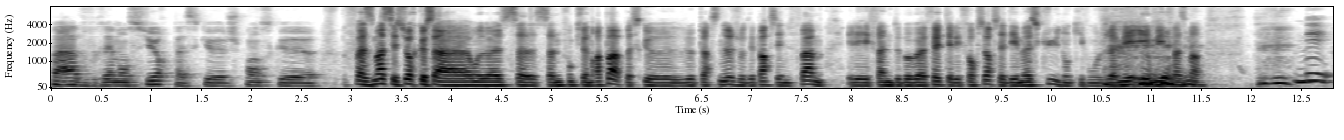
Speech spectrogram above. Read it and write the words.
pas vraiment sûr parce que je pense que Phasma, c'est sûr que ça, euh, ça, ça ne fonctionnera pas parce que le personnage au départ c'est une femme et les fans de Boba Fett et les forceurs c'est des mascus donc ils vont jamais aimer Phasma. Mais,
